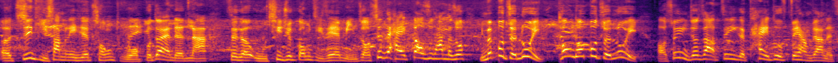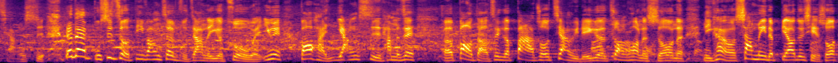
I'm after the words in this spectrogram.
呃肢体上面的一些冲突哦，不断的拿这个武器去攻击这些民众，甚至还告诉他们说，你们不准录影，通通不准录影哦。所以你就知道这个态度非常非常的强势。那当然不是只有地方政府这样的一个作为，因为包含央视他们在呃报道这个霸州降雨的一个状况的时候呢，你看哦，上面的标就写说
